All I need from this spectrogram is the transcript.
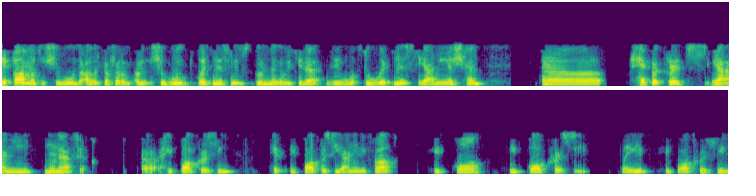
إقامة الشهود على الكفر الشهود witnesses قلنا قبل كده to witness يعني يشهد. uh, hypocrites يعني منافق. uh, hypocrisy. Hypocrisy يعني نفاق. hypocrisy طيب hypocrisy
